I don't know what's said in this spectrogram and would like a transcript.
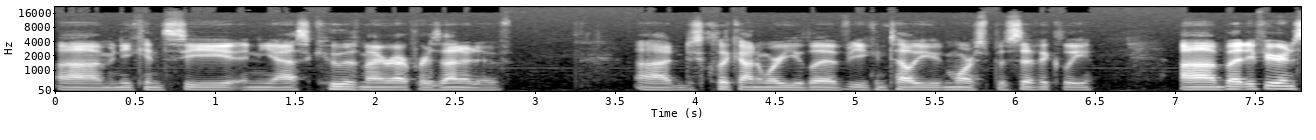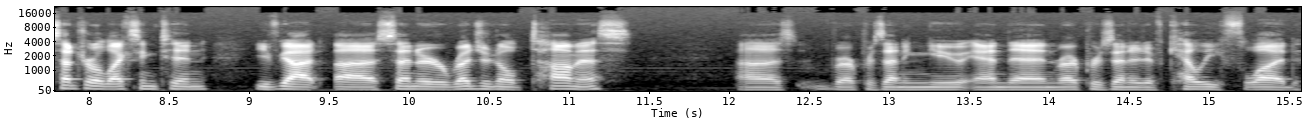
um, and you can see and you ask who is my representative. Uh, just click on where you live. You can tell you more specifically. Uh, but if you're in central Lexington, you've got uh, Senator Reginald Thomas uh, representing you, and then Representative Kelly Flood.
